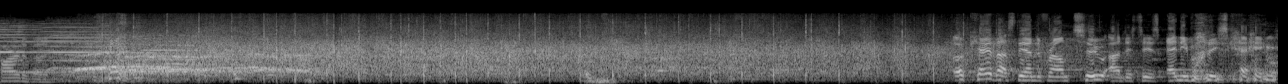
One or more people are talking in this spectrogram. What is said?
part of a Okay, that's the end of round two, and it is anybody's game.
